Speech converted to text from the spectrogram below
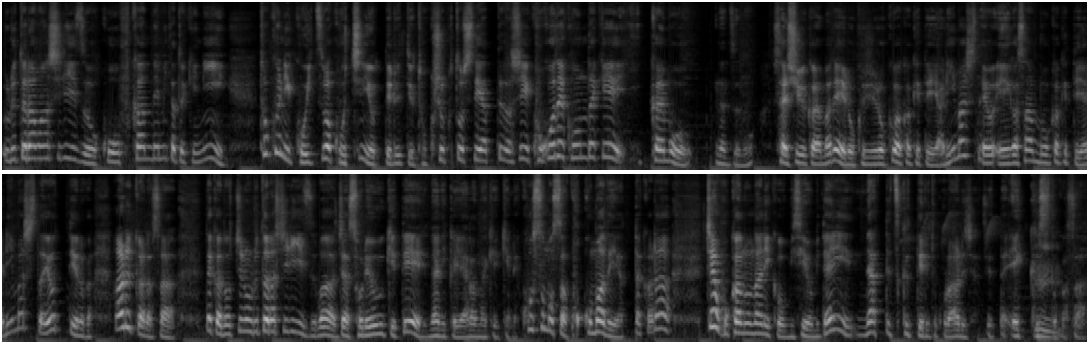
ウルトラマンシリーズをこう俯瞰で見た時に特にこいつはこっちに寄ってるっていう特色としてやってたしここでこんだけ一回もうなんつうの最終回まで66話かけてやりましたよ映画3本かけてやりましたよっていうのがあるからさだからどっちのウルトラシリーズはじゃあそれを受けて何かやらなきゃいけない。コスモスはここまでやったからじゃあ他の何かを見せようみたいになって作ってるところあるじゃん。絶対。X とかさ、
